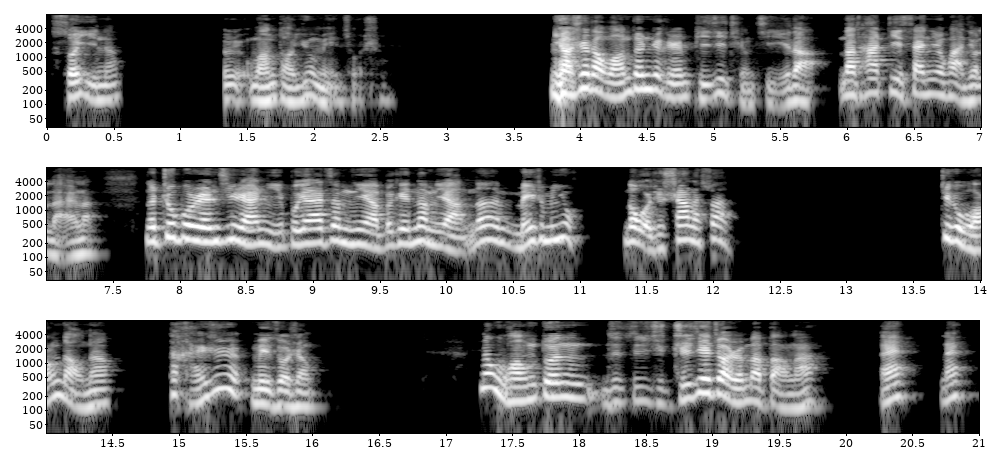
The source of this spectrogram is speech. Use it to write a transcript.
所以呢，王导又没做声。你要知道，王敦这个人脾气挺急的，那他第三句话就来了。那周伯仁既然你不给他这么念，不给那么念，那没什么用，那我就杀了算了。这个王导呢，他还是没做声。那王敦这这直接叫人把绑了。哎，来，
